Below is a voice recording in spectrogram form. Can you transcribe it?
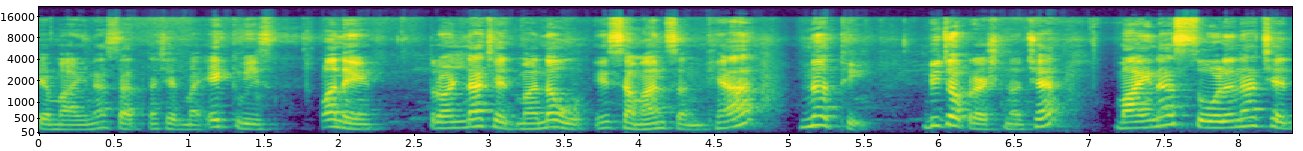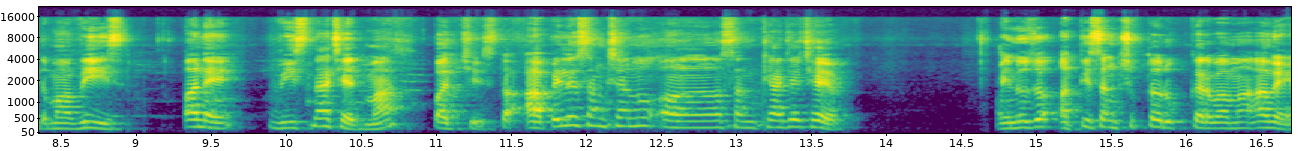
કે માઇનસ સાતના છેદમાં એકવીસ અને ત્રણના છેદમાં નવ એ સમાન સંખ્યા નથી. બીજો પ્રશ્ન છે, માઇનસ સોળના છેદમાં વીસ અને વીસના છેદમાં પચીસ. તો આપેલી સંખ્યાનું સંખ્યા જે છે, એનું જો અતિ સંક્ષિપ્ત રૂપ કરવામાં આવે,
